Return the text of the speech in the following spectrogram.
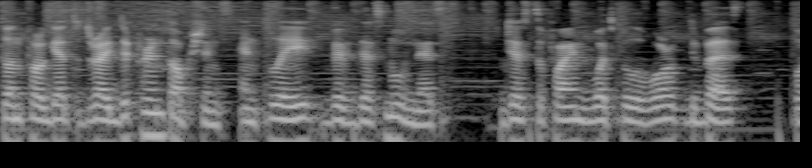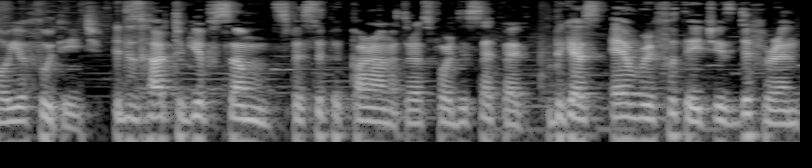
Don't forget to try different options and play with the smoothness just to find what will work the best for your footage. It is hard to give some specific parameters for this effect because every footage is different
